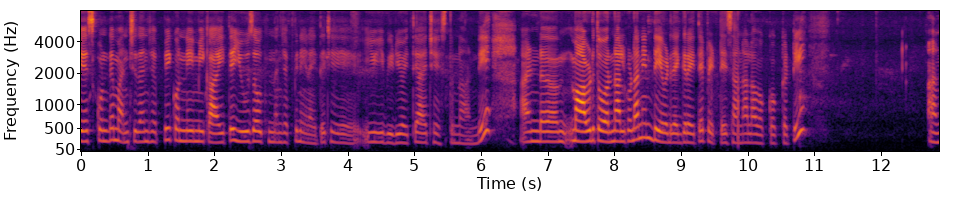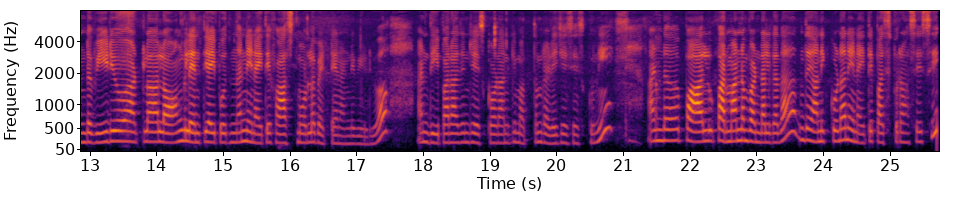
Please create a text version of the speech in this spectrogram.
చేసుకుంటే మంచిదని చెప్పి కొన్ని మీకు అయితే యూజ్ అవుతుందని చెప్పి నేనైతే చే ఈ వీడియో అయితే చేస్తున్నా అండి. అండ్ మామిడి తోరణాలు కూడా నేను దేవుడి దగ్గర అయితే పెట్టేశాను అలా ఒక్కొక్కటి. అండ్ వీడియో అట్లా లాంగ్ లెంత్ అయిపోతుందని నేనైతే ఫాస్ట్ మోడ్లో పెట్టానండి వీడియో. అండ్ దీపారాజన చేసుకోవడానికి మొత్తం రెడీ చేసేసుకుని అండ్ పాలు పరమాన్నం వండాలి కదా దానికి కూడా నేనైతే పసుపు రాసేసి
